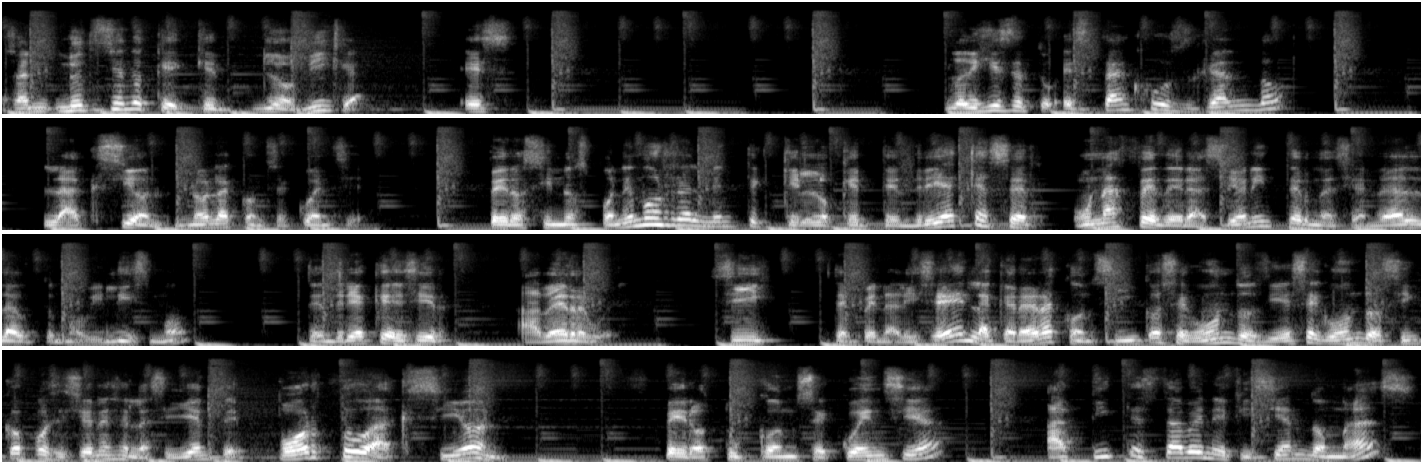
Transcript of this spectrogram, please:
O sea, no estoy diciendo que, lo diga. Es. Lo dijiste tú, están juzgando la acción, no la consecuencia. Pero si nos ponemos realmente que lo que tendría que hacer una Federación Internacional de Automovilismo, tendría que decir, a ver, güey, sí, te penalicé en la carrera con 5 segundos, 10 segundos, 5 posiciones en la siguiente, por tu acción pero tu consecuencia a ti te está beneficiando más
